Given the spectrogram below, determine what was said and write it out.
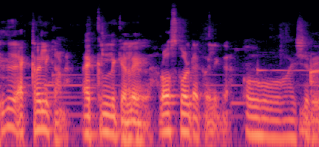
ഇത് അക്രലിക് ആണ്. അക്രലിക് അല്ലേ? റോസ് ഗോൾഡ് അക്രലിക് ഓ ശരി.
